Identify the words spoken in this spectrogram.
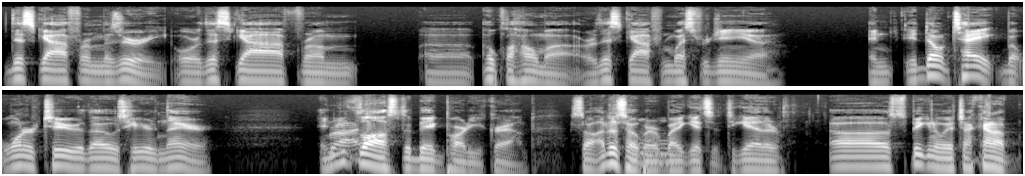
this guy from Missouri or this guy from uh, Oklahoma or this guy from West Virginia, and it don't take but one or two of those here and there, and Right. you've lost a big part of your crowd. So I just hope everybody gets it together. Uh, speaking of which, I kind of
